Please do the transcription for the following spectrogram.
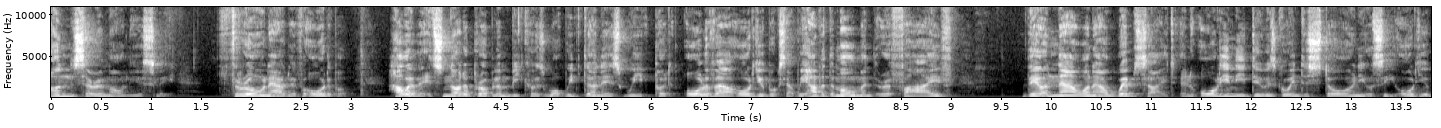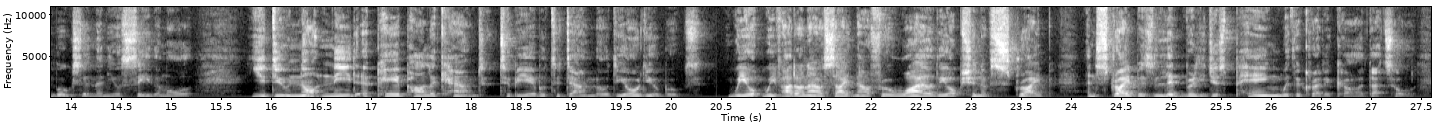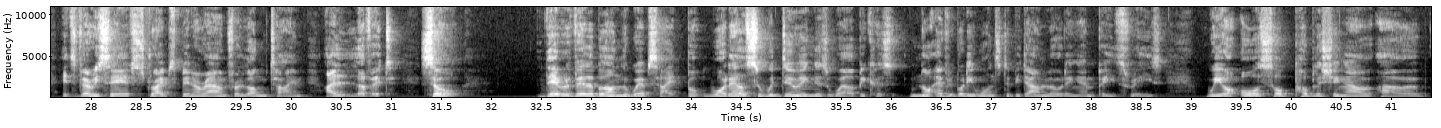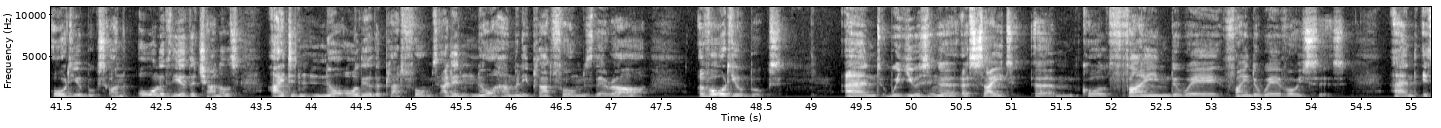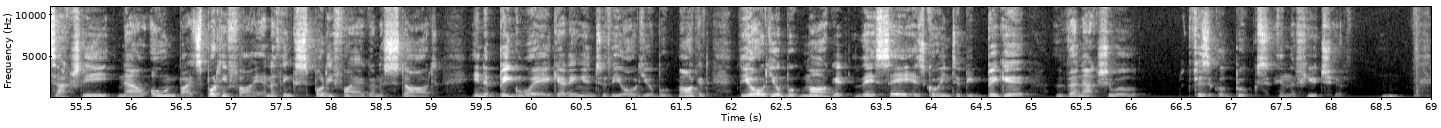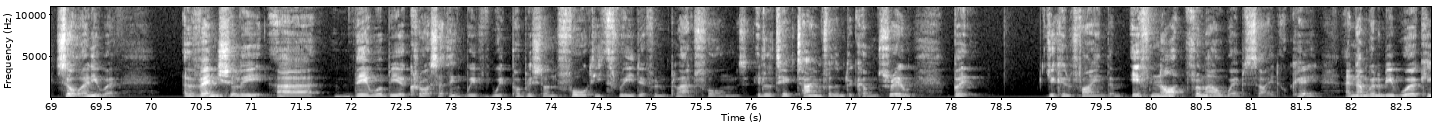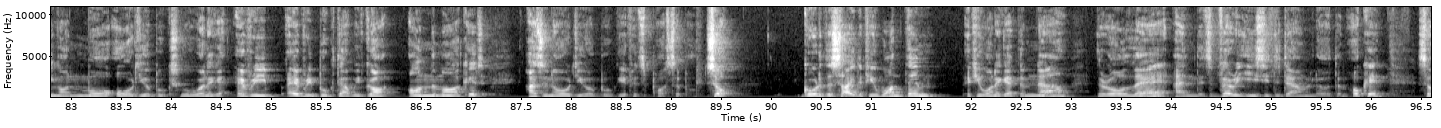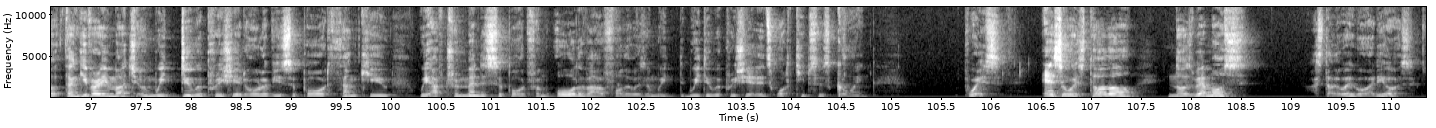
unceremoniously thrown out of Audible. However, it's not a problem because what we've done is we've put all of our audiobooks that we have at the moment, there are five, they are now on our website and all you need to do is go into store and you'll see audiobooks and then you'll see them all. You do not need a PayPal account to be able to download the audiobooks. We, we've had on our site now for a while the option of Stripe and Stripe is literally just paying with a credit card, that's all. It's very safe, Stripe's been around for a long time, I love it. So they're available on the website, but what else are we doing as well, because not everybody wants to be downloading MP3s, we are also publishing our, our audiobooks on all of the other channels. I didn't know all the other platforms. I didn't know how many platforms there are of audiobooks and we're using a, a site um, called Findaway Find Away Voices, and it's actually now owned by Spotify. And I think Spotify are going to start in a big way getting into the audiobook market. The audiobook market, they say, is going to be bigger than actual physical books in the future. So anyway, eventually uh, they will be across. I think we've we've published on 43 different platforms. It'll take time for them to come through, but you can find them. If not, from our website, okay? And I'm going to be working on more audiobooks. We want to get every every book that we've got on the market as an audiobook if it's possible. So go to the site if you want them. If you want to get them now, they're all there and it's very easy to download them. Okay, so thank you very much and we do appreciate all of your support. Thank you. We have tremendous support from all of our followers and we, we do appreciate it. It's what keeps us going. Pues, eso es todo. Nos vemos Hasta luego, adiós.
